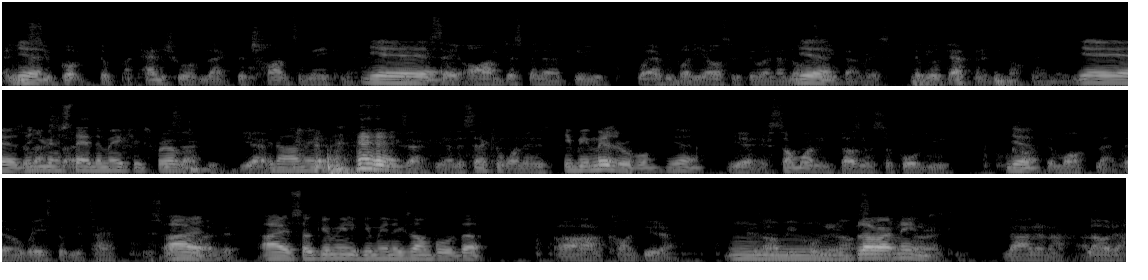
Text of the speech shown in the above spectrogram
At Yeah. least you've got the potential of like the chance of making it. yeah, If yeah, you say, "Oh, I'm just gonna do what everybody else is doing and not Yeah. take that risk," then you're definitely not gonna make it. yeah, yeah. So Then you're gonna that's stay in the matrix forever. Exactly. Yeah. You know what I mean? exactly. And the second one is, You'd be miserable. Yeah, yeah, if someone doesn't support you, yeah. cut them off. Like they're a waste of your time. It's not worth it. All right, so give me give me an example of that. Ah, I can't do that because I'll be calling Mm, out. blow out names. Directly. Nah, nah, nah. Allow that.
